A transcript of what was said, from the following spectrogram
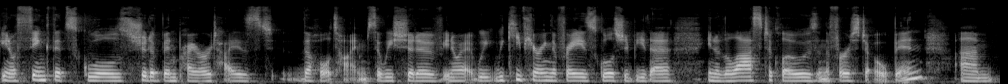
you know, think that schools should have been prioritized the whole time. So we should have, you know, we, we keep hearing the phrase schools should be the, you know, the last to close and the first to open. Um,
